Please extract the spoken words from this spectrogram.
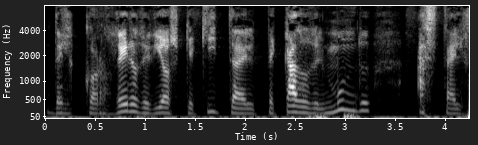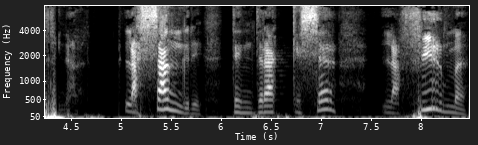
del Cordero de Dios que quita el pecado del mundo hasta el final la sangre tendrá que ser la firma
